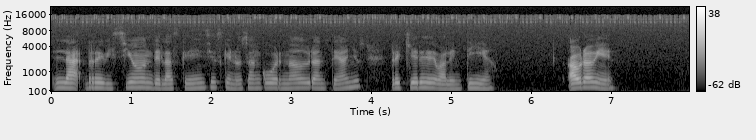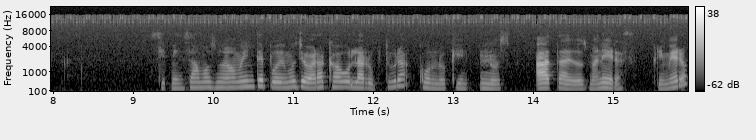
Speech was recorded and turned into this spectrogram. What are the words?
la revisión de las creencias que nos han gobernado durante años requiere de valentía. Ahora bien, si pensamos nuevamente, podemos llevar a cabo la ruptura con lo que nos ata de dos maneras. Primero,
